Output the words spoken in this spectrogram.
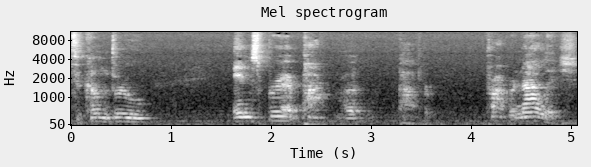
to come through and spread uh, proper proper knowledge.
